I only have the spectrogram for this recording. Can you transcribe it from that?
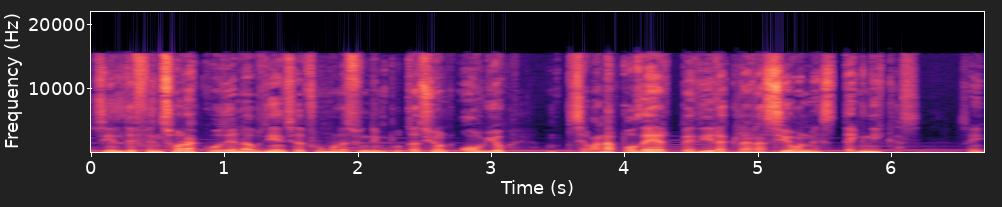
si el defensor acude a la audiencia de formulación de imputación, obvio, se van a poder pedir aclaraciones técnicas. ¿Sí?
